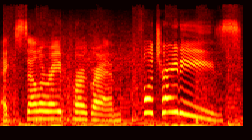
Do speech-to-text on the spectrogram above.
Accelerate program for tradies.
